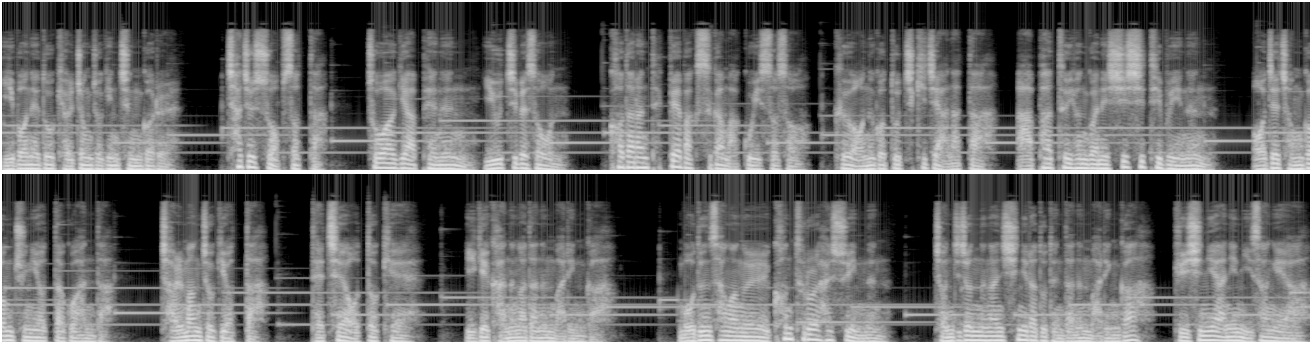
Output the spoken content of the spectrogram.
이번에도 결정적인 증거를 찾을 수 없었다. 소화기 앞에는 이웃집에서 온 커다란 택배 박스가 막고 있어서 그 어느 것도 지키지 않았다. 아파트 현관의 CCTV는 어제 점검 중이었다고 한다. 절망적이었다. 대체 어떻게 이게 가능하다는 말인가? 모든 상황을 컨트롤할 수 있는 전지전능한 신이라도 된다는 말인가? 귀신이 아닌 이상해야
